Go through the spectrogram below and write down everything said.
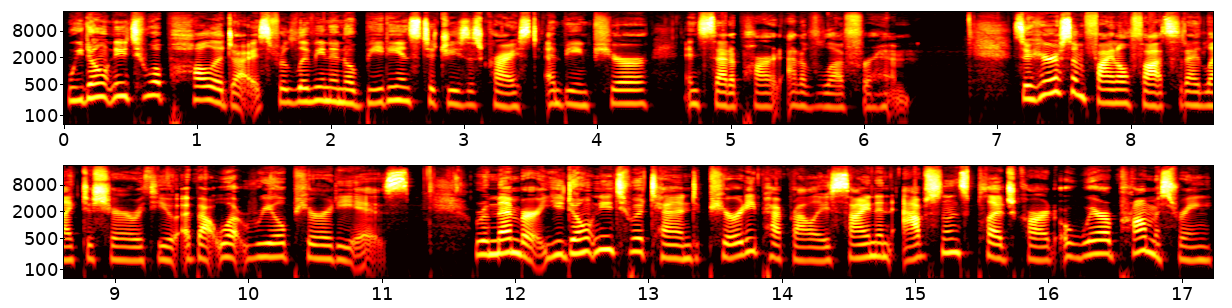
We don't need to apologize for living in obedience to Jesus Christ and being pure and set apart out of love for Him. So, here are some final thoughts that I'd like to share with you about what real purity is. Remember, you don't need to attend purity pep rallies, sign an abstinence pledge card, or wear a promise ring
